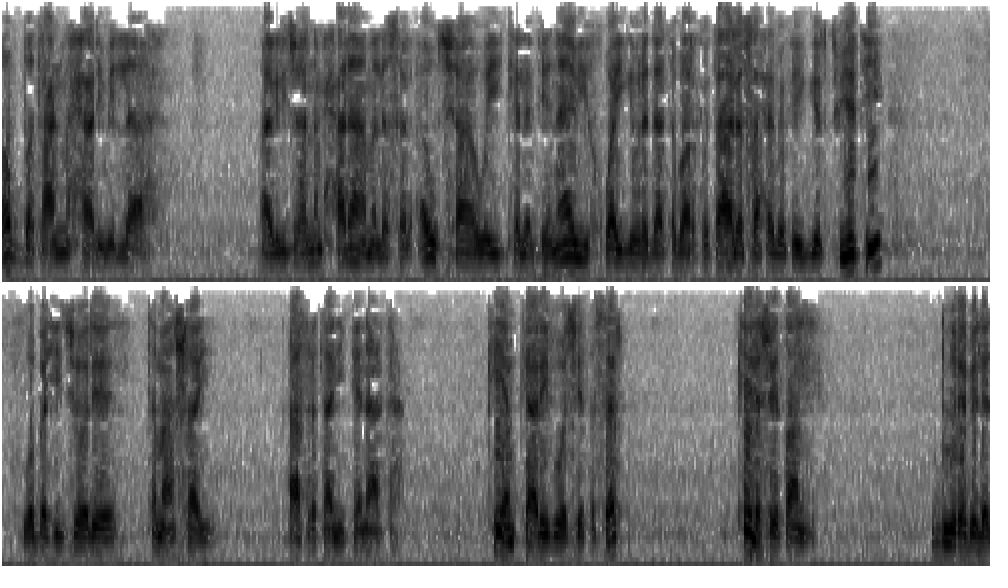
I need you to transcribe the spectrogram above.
غضت عن محارم الله. ئاگری جهنم حرامە لەسەر ئەو چاوەی کە لە پێناوی خی گەورەدا تەبارکە و تعالە صاحبەکەی گرتوویەتی و بە هیچ جۆرێ تەماشای ئافرەتانی پێناکە. کەی ئەم کاری بۆچێتە سەر؟ کەی لە شەیطان دوورە بێت لە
